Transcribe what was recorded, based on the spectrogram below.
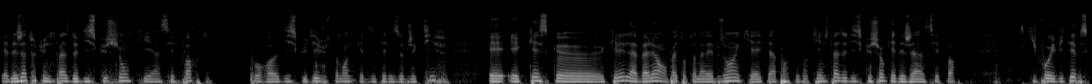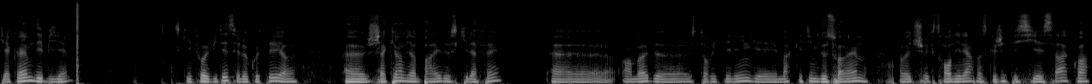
il y a déjà toute une phase de discussion qui est assez forte pour discuter justement de quels étaient les objectifs et, qu'est-ce que, quelle est la valeur en fait dont on avait besoin et qui a été apportée. Donc il y a une phase de discussion qui est déjà assez forte. Ce qu'il faut éviter, parce qu'il y a quand même des billets, ce qu'il faut éviter, c'est le côté euh, euh, chacun vient parler de ce qu'il a fait. Euh, en mode storytelling et marketing de soi-même. En mode je suis extraordinaire parce que j'ai fait ci et ça, quoi,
